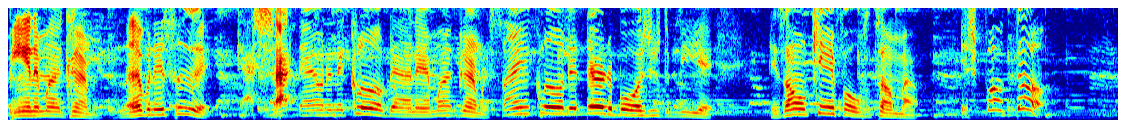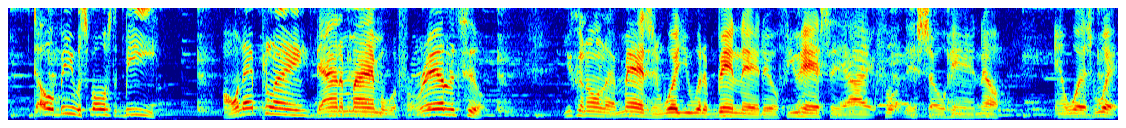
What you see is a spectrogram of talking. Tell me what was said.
being in Montgomery, loving his hood, got shot down in the club down there in Montgomery. Same club that Dirty Boys used to be at. His own kinfolks are talking about. It's fucked up. B was supposed to be on that plane down to Miami with Pharrell and Tip. You can only imagine where you would have been there if you had said, all right, fuck this show here and now. And what's what?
